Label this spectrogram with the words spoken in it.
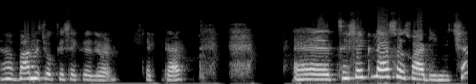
Ben de çok teşekkür ediyorum tekrar. Ee, teşekkürler söz verdiğin için.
